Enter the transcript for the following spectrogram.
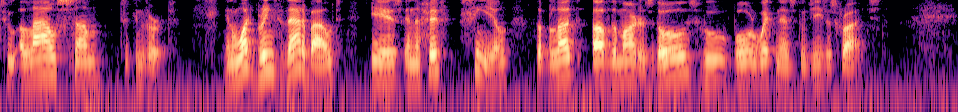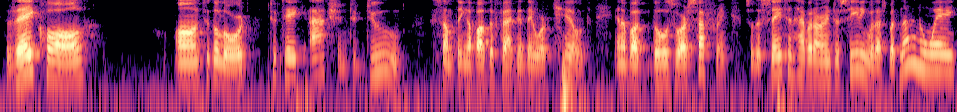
to allow some to convert. And what brings that about is in the fifth seal, the blood of the martyrs, those who bore witness to Jesus Christ. They call on to the Lord to take action, to do something about the fact that they were killed and about those who are suffering. So the saints in heaven are interceding with us, but not in a way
